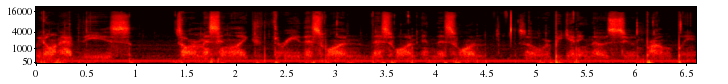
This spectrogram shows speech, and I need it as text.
We don't have these. So we're missing like three. This one, this one, and this one. So we'll be getting those soon, probably.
